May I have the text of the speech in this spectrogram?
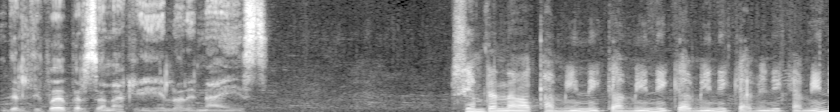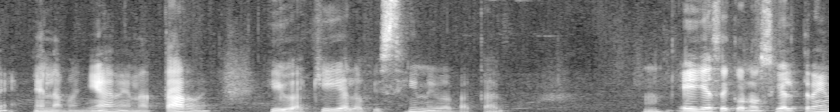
del tipo de persona que Lorena es. Siempre andaba camine camine camine camine camine. En la mañana, en la tarde. Iba aquí a la oficina, iba para acá. ¿Mm? Ella se conocía el tren.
